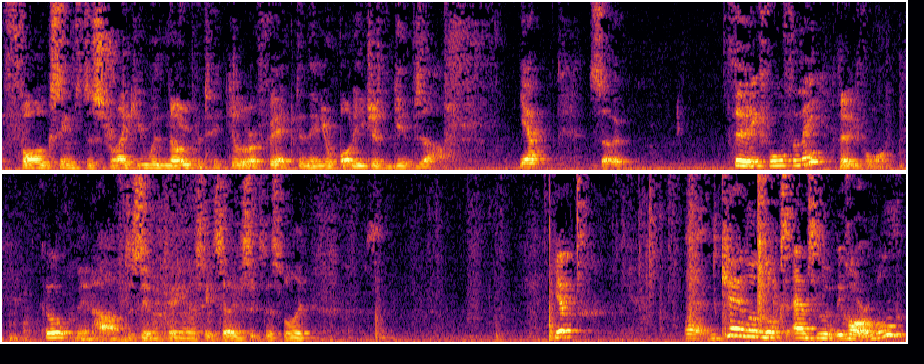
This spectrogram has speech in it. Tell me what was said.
fog seems to strike you with no particular effect, and then your body just gives up. Yep. So 34 for me. 34. Cool. Then half to 17 as he saves successfully. Yep. And Kalen looks absolutely horrible,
